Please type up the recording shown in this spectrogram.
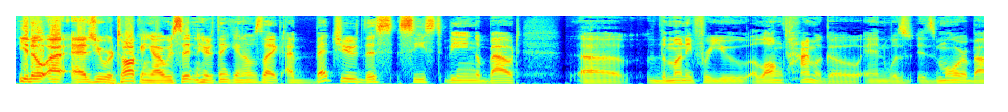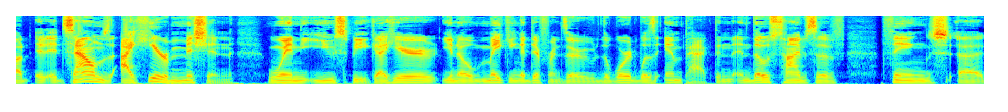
You know, uh, as you were talking, I was sitting here thinking, I was like, I bet you this ceased being about uh, the money for you a long time ago, and was is more about. It, it sounds. I hear mission when you speak. I hear you know making a difference, or the word was impact, and and those types of things uh,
